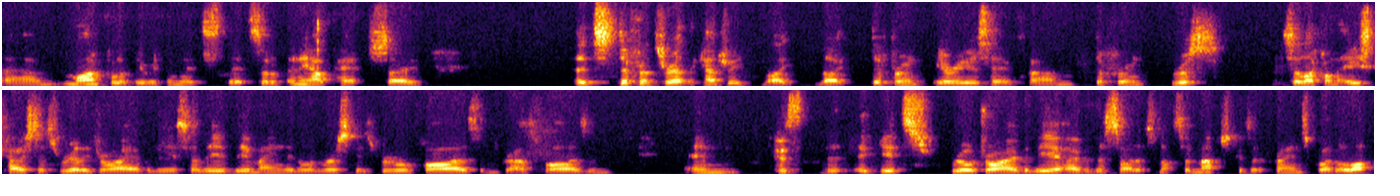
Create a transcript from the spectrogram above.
um, mindful of everything that's that's sort of in our patch. So it's different throughout the country. Like like different areas have um, different risks. So like on the east coast, it's really dry over there. So their their main level of risk is rural fires and grass fires and and because it gets real dry over there. Over this side, it's not so much because it rains quite a lot.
